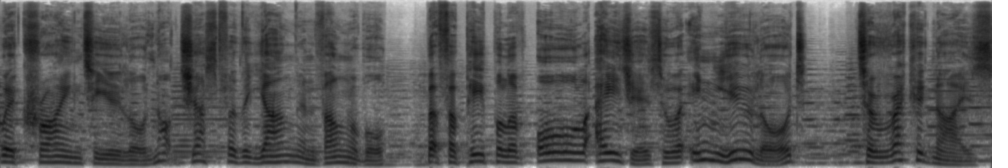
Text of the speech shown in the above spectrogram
We're crying to you, Lord, not just for the young and vulnerable, but for people of all ages who are in you, Lord, to recognize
